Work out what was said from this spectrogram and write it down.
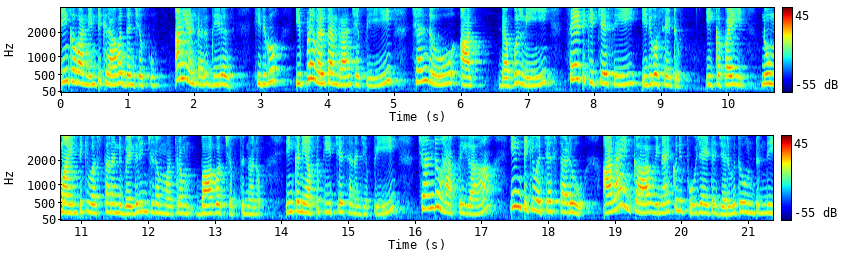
ఇంకా వాడిని ఇంటికి రావద్దని చెప్పు అని అంటారు ధీరజ్. ఇదిగో ఇప్పుడే వెళ్తాను రా అని చెప్పి చందు ఆ డబ్బుల్ని సేటుకి ఇచ్చేసి ఇదిగో సేటు ఇకపై నువ్వు మా ఇంటికి వస్తానని బెదిరించడం మాత్రం బాగోదు చెప్తున్నాను. ఇంకా నీ అప్పు తీర్చేశానని చెప్పి చందు హ్యాపీగా ఇంటికి వచ్చేస్తాడు. అలా ఇంకా వినాయకుని పూజ అయితే జరుగుతూ ఉంటుంది.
